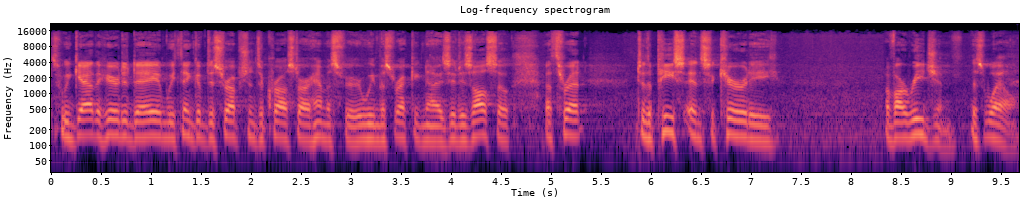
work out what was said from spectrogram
As we gather here today and we think of disruptions across our hemisphere, we must recognize it is also a threat to the peace and security of our region as well.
